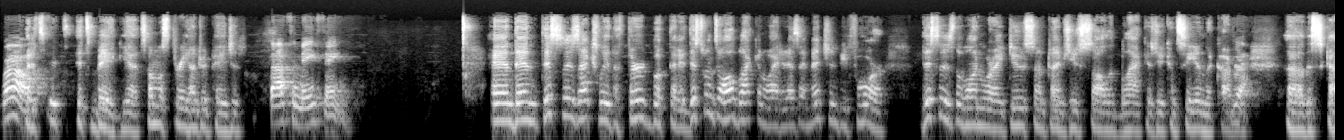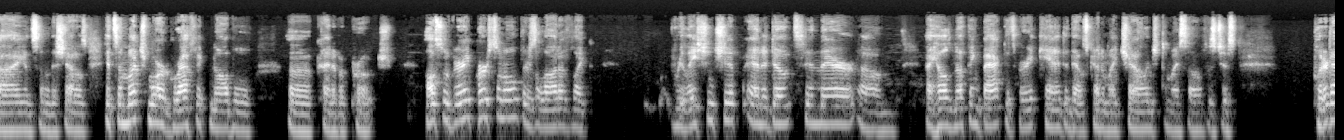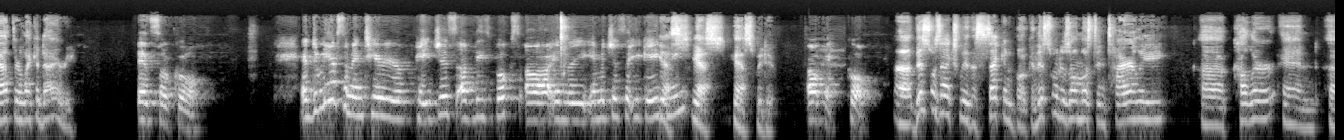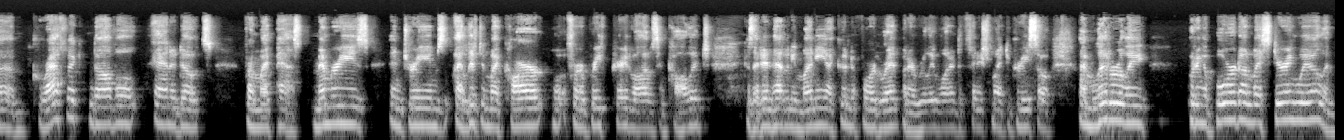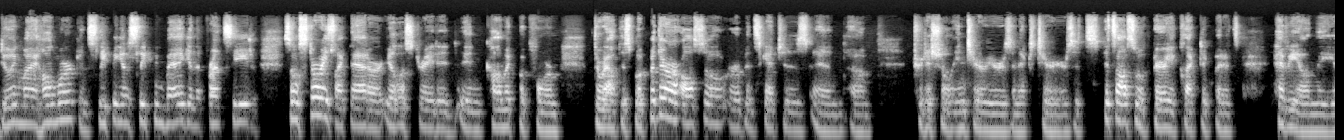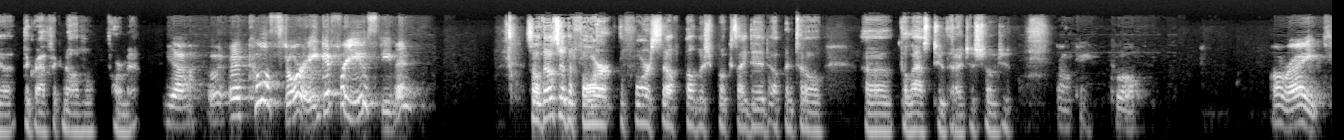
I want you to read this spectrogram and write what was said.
Wow, but it's it's it's big. Yeah, it's almost 300 pages. that's amazing. And then this is actually the third book that I, this one's all black and white. And as I mentioned before, this is the one where I do sometimes use solid black, as you can see in the cover, Yeah. uh, the sky and some of the shadows. It's a much more graphic novel uh, kind of approach. Also very personal. There's a lot of like relationship anecdotes in there. Um, I held nothing back. It's very candid. That was kind of my challenge to myself is just put it out there like a diary. It's so cool. And do we have some interior pages of these books uh, in the images that you gave Yes, me? yes, yes, we do. Okay, cool. Uh, this was actually the second book, and this one is almost entirely uh, color and um, graphic novel anecdotes from my past, memories and dreams. I lived in my car for a brief period while I was in college because I didn't have any money. I couldn't afford rent, but I really wanted to finish my degree. So I'm literally putting a board on my steering wheel and doing my homework and sleeping in a sleeping bag in the front seat. So stories like that are illustrated in comic book form throughout this book. But there are also urban sketches and um, traditional interiors and exteriors. It's it's also very eclectic, but it's heavy on the uh, the graphic novel format. Yeah, a, cool story. Good for you, Steven. So those are the four the four self-published books I did up until uh, the last two that I just showed you. Okay, cool. All right.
